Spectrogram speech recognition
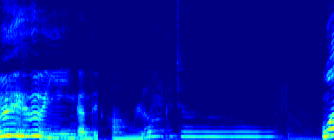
으이구 이 인간들. 업로드 중. 원!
